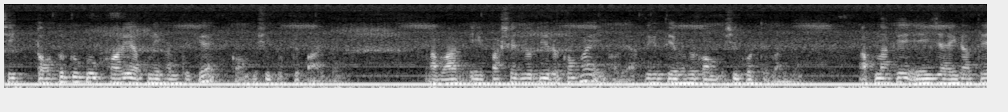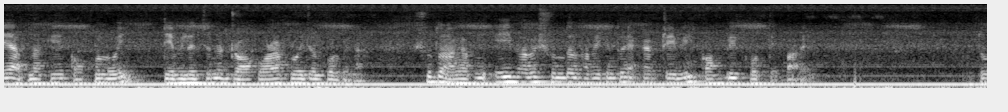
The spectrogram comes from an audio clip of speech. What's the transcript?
ঠিক ততটুকু ঘরে আপনি এখান থেকে কম বেশি করতে পারবেন। আবার এই পাশে যদি এরকম হয় এইভাবে আপনি কিন্তু এভাবে কম বেশি করতে পারবেন। আপনাকে এই জায়গাতে আপনাকে কখনোই টেবিলের জন্য ড্র করার প্রয়োজন পড়বে না। সুতরাং আপনি এইভাবে সুন্দরভাবে কিন্তু একটা টেবিল কমপ্লিট করতে পারেন। তো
